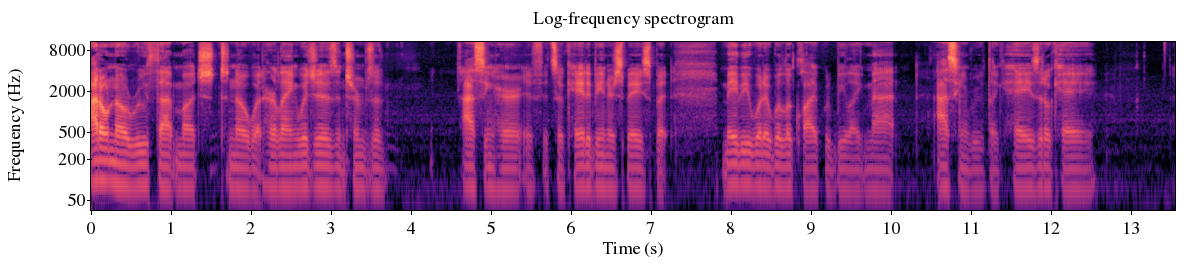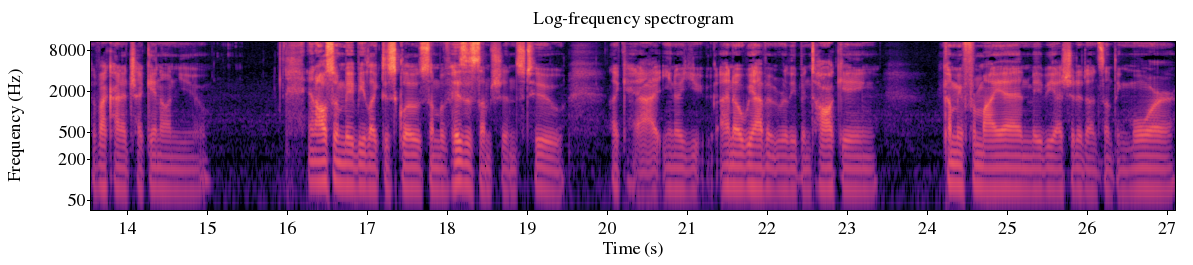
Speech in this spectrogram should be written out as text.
I don't know Ruth that much to know what her language is in terms of asking her if it's okay to be in her space, but maybe what it would look like would be like Matt asking Ruth, like, hey, is it okay if I kind of check in on you? And also maybe like disclose some of his assumptions too. Like, I, you know, you, I know we haven't really been talking. Coming from my end, maybe I should have done something more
